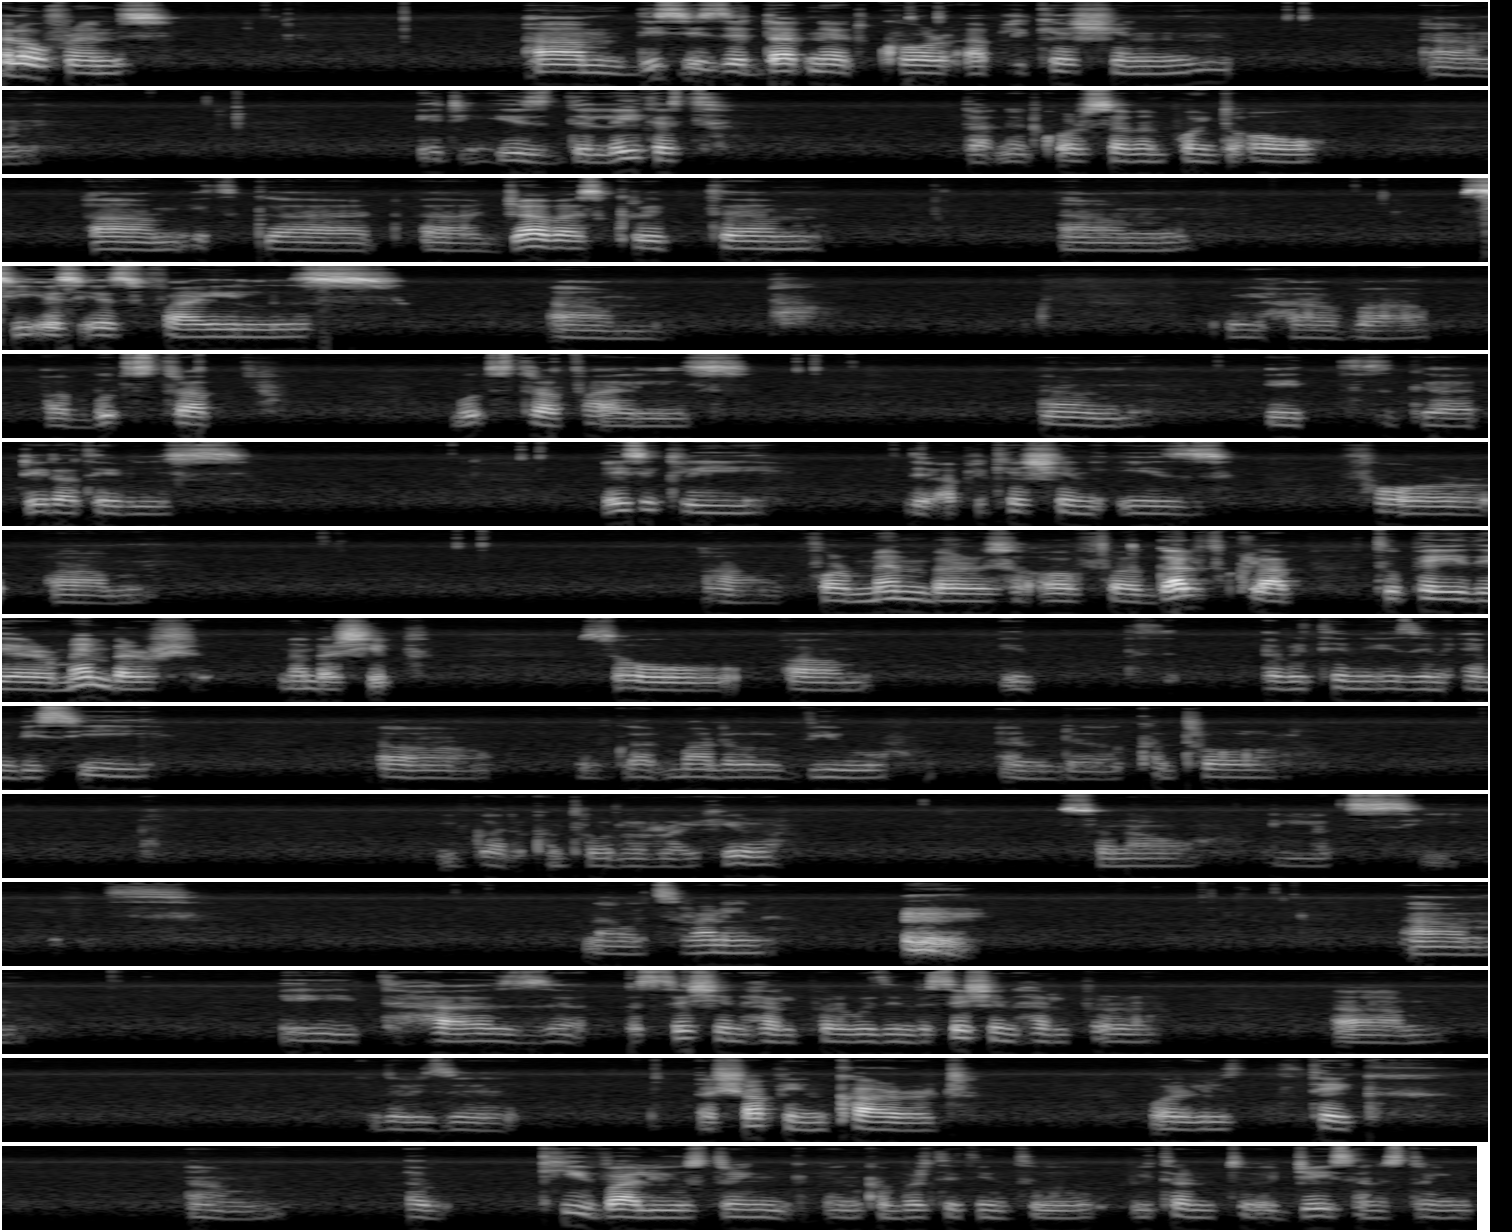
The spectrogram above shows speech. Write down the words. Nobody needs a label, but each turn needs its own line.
Hello friends. Um, this is the .NET Core application. Um, it is the latest .NET Core 7.0. Um, it's got uh, JavaScript, um, um CSS files. Um, we have uh, bootstrap bootstrap files um, it's got data tables. Basically the application is for um, uh, for members of a golf club to pay their members membership. So um, everything is in MVC uh, we've got model view and uh, control. We've got a controller right here. So now let's see if it's now it's running. Um, it has a session helper within the session helper um, there is a, a shopping cart where you'll take um, a key value string and convert it into return to a JSON string.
